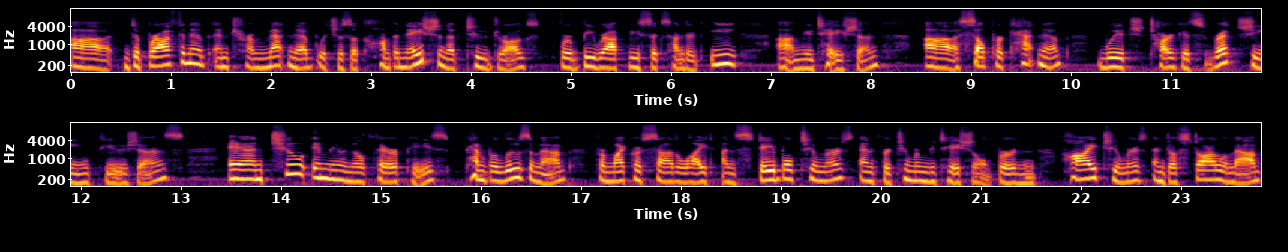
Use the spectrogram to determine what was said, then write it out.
uh, dabrafenib and trametinib, which is a combination of two drugs for BRAF V600E uh, mutation, uh, selpercatinib, which targets RET gene fusions, and two immunotherapies, pembrolizumab for microsatellite unstable tumors and for tumor mutational burden high tumors, and dostarlimab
